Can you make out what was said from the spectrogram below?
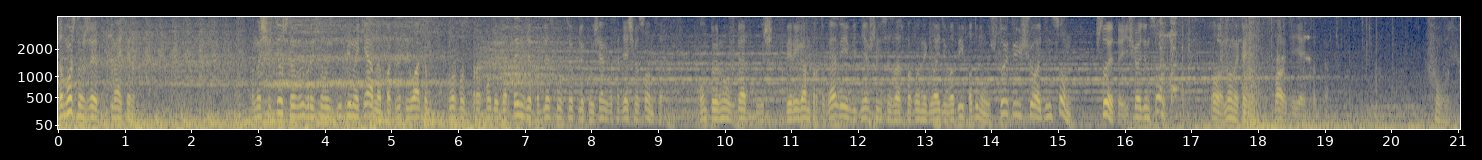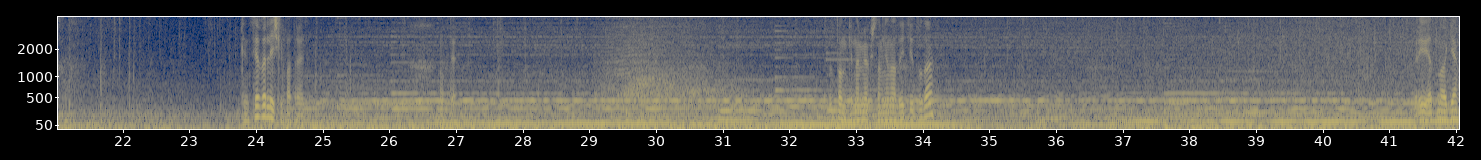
Да можно уже нахер. Он ощутил, что выбросил из глубин океана, покрытый лаком корпус прохода Гортензия поблескивал в теплых лучах заходящего солнца. Он повернул взгляд к, берегам Португалии, видневшимся за спокойной гладью воды, и подумал, что это еще один сон? Что это? Еще один сон? О, ну наконец-то, слава тебе яйца, блин. Фу, бляха. Блин, все залечки потратил. Ух ты. Это тонкий намек, что мне надо идти туда. Привет, ноги.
